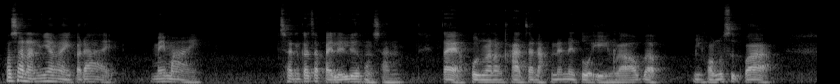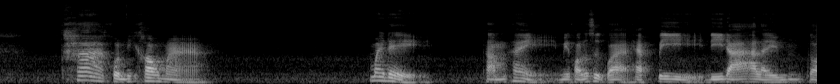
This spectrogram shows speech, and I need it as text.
เพราะฉะนั้นยังไงก็ได้ไม่ไมายฉันก็จะไปเรื่อยๆของฉัน แต่คนวันอังคารจะหนักแน่นในตัวเองแล้วแบบมีความรู้สึกว่า ถ้าคนที่เข้ามา ไม่ได้ทำให้มีความรู้สึกว่าแฮปปี้ดีด้าอะไรก็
